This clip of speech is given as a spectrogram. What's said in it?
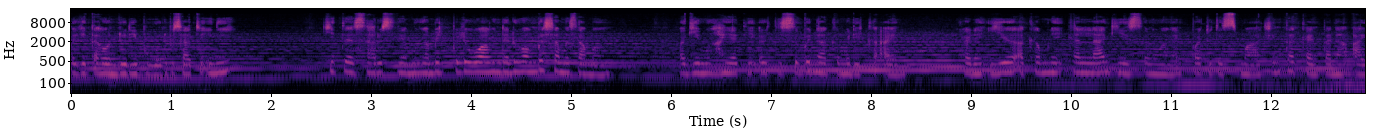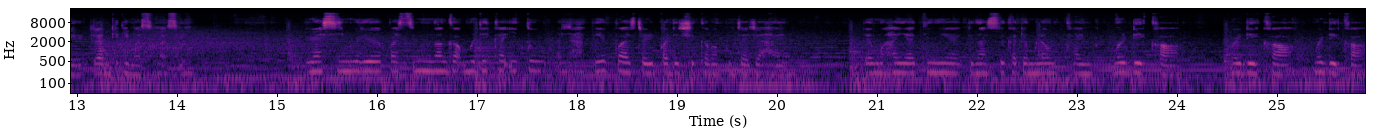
bagi tahun 2021 ini, kita seharusnya mengambil peluang dan ruang bersama-sama bagi menghayati erti sebenar kemerdekaan kerana ia akan menaikkan lagi semangat patriotisme cintakan tanah air dalam diri masing-masing. Generasi muda pasti menganggap merdeka itu adalah bebas daripada cekaman penjajahan dan menghayatinya dengan sekadar melakukan merdeka, merdeka, merdeka.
